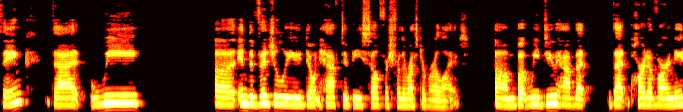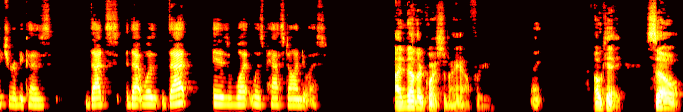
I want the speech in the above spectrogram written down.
think that we, uh, individually don't have to be selfish for the rest of our lives. Um, but we do have that, that part of our nature because that's, that was, that is what was passed on to us. Another question I have for you. What? Okay. So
